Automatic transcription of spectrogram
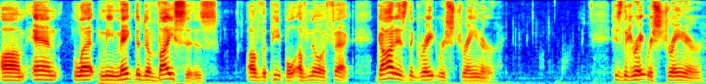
Um, and let me make the devices of the people of no effect. God is the great restrainer. He's the great restrainer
